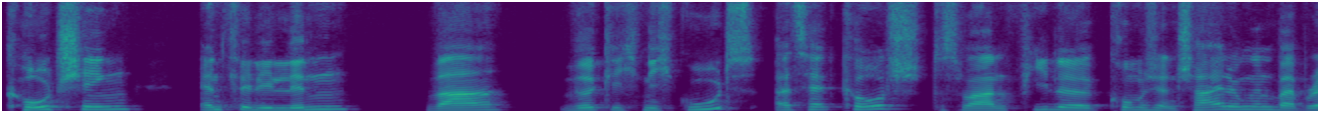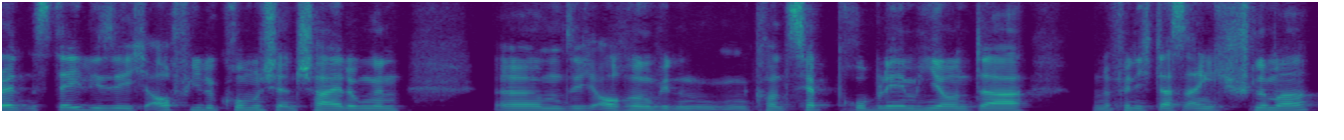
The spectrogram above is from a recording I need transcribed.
Coaching, Anthony Lynn war wirklich nicht gut als Head Coach. Das waren viele komische Entscheidungen. Bei Brandon Staley sehe ich auch viele komische Entscheidungen ähm, sehe ich auch irgendwie ein, ein Konzeptproblem hier und da. Und dann finde ich das eigentlich schlimmer,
